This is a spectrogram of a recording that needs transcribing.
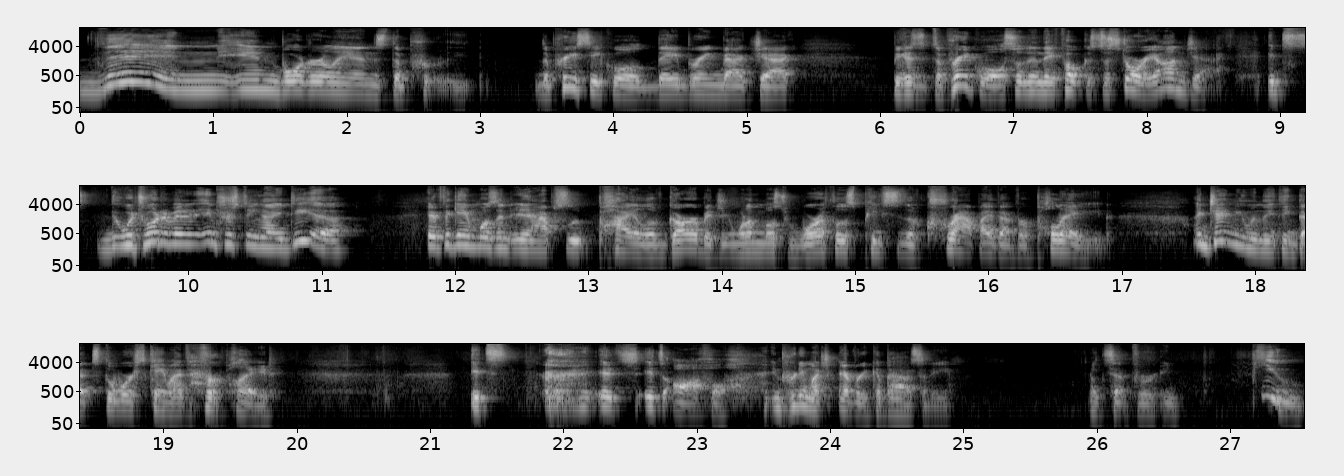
Then in Borderlands, the pre- the pre-sequel, they bring back Jack because it's a prequel. So then they focus the story on Jack. It's which would have been an interesting idea if the game wasn't an absolute pile of garbage and one of the most worthless pieces of crap I've ever played. I genuinely think that's the worst game I've ever played. It's it's it's awful in pretty much every capacity, except for a few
